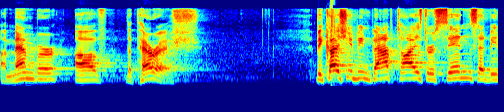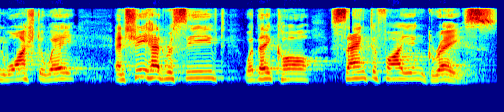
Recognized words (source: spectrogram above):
a member of the parish. Because she'd been baptized, her sins had been washed away, and she had received what they call sanctifying grace.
